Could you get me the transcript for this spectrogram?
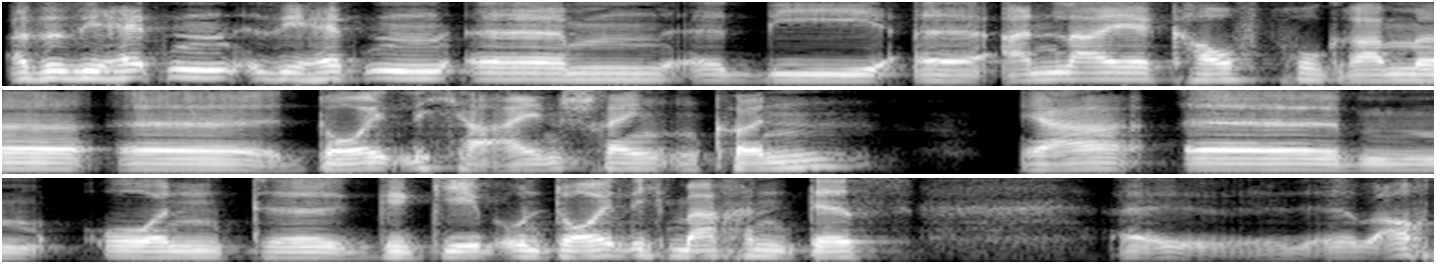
Also sie hätten sie hätten ähm, die äh, Anleihekaufprogramme äh, deutlicher einschränken können, ja ähm, und äh, gegeben und deutlich machen, dass äh, auch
